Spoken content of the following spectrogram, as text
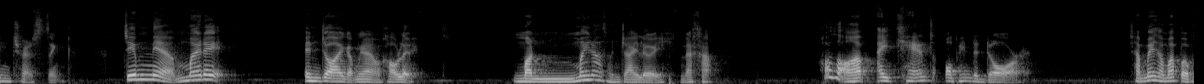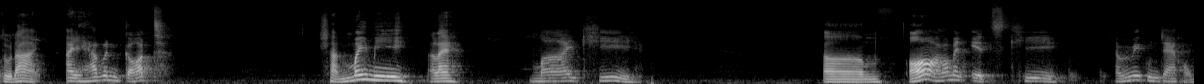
interesting จิมเนี่ยไม่ได้ enjoy กับงานของเขาเลย มันไม่น่าสนใจเลยนะครับ ข้อ2ครับ I can't open the door ฉันไม่สามารถเปิดประตูได้ I haven't got ฉันไม่มีอะไร my key อ๋อ ต้องเป็น its key ฉันไม่มีกุญแจของ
